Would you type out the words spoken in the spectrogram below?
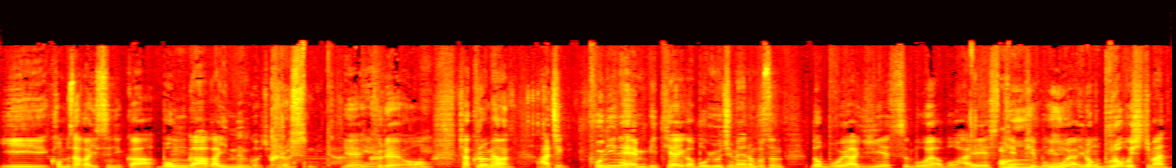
이 검사가 있으니까 뭔가가 있는 거죠. 그렇습니다. 예, 예. 그래요. 예. 자, 그러면 아직 본인의 MBTI가 뭐 요즘에는 무슨 너 뭐야 ES 뭐야 뭐 ISTP 어, 뭐 예. 뭐야 이런 거 물어보시지만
